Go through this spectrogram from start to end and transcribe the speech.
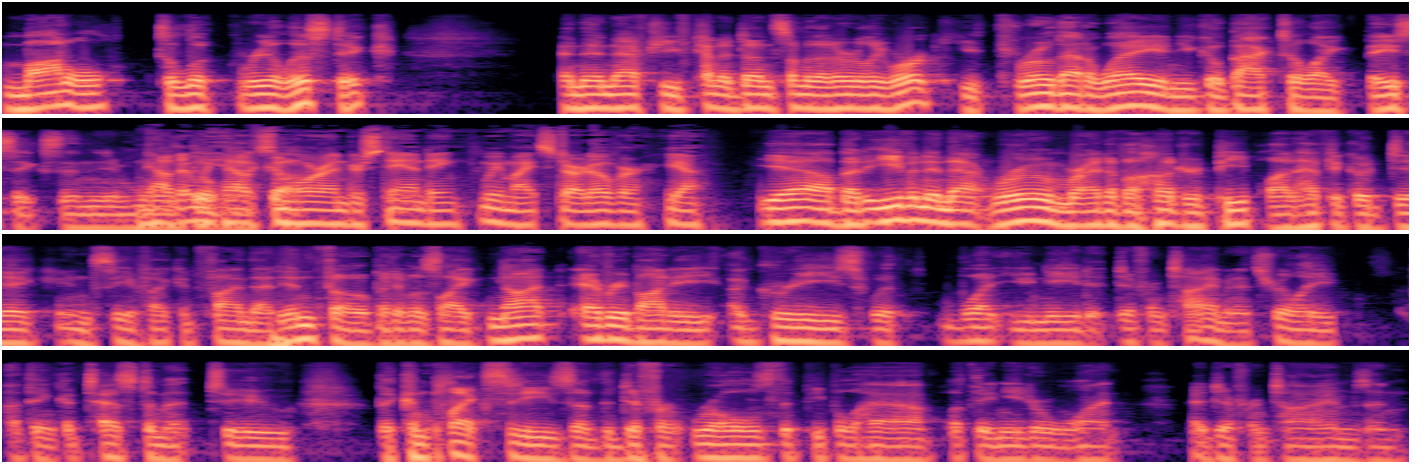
model to look realistic. And then after you've kind of done some of that early work, you throw that away and you go back to like basics. And now that we have some up. more understanding, we might start over. Yeah. Yeah, but even in that room, right, of a hundred people, I'd have to go dig and see if I could find that info. But it was like not everybody agrees with what you need at different time, and it's really I think, a testament to the complexities of the different roles that people have, what they need or want at different times. And,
